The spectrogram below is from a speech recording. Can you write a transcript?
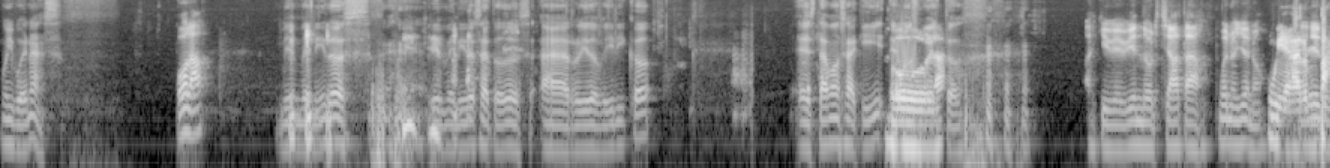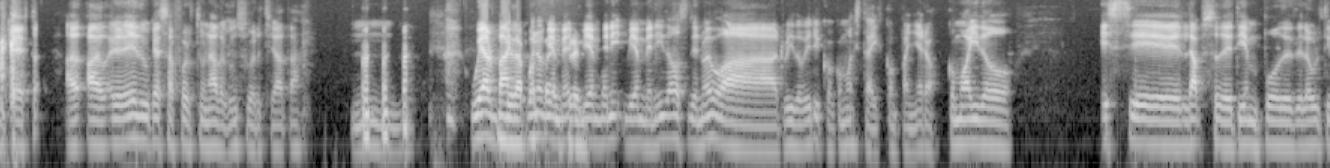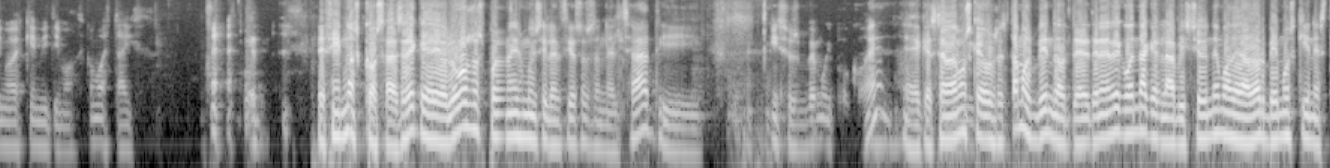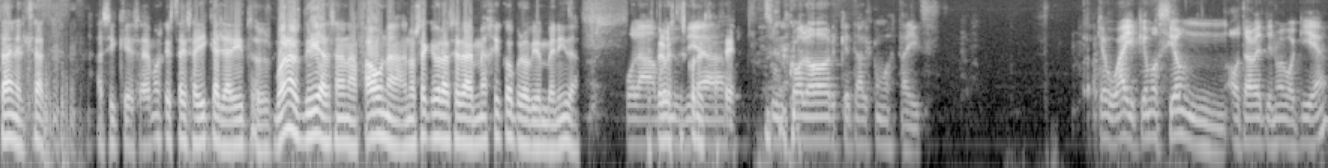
Muy buenas. Hola. Bienvenidos, bienvenidos a todos a Ruido Vírico. Estamos aquí, hemos Hola. vuelto. Aquí bebiendo horchata. Bueno, yo no. We are el, Edu back. que es, a- a- el Edu que es afortunado con su horchata. Mm. We are back. Bueno, tren. bienveni- bienvenidos de nuevo a Ruido Vírico. ¿Cómo estáis, compañeros? ¿Cómo ha ido ese lapso de tiempo desde la última vez que emitimos? ¿Cómo estáis? Decidnos cosas, ¿eh? que luego os ponéis muy silenciosos en el chat y, y se os ve muy poco. ¿eh? Eh, que sabemos que os estamos viendo. Te- Tened en cuenta que en la visión de moderador vemos quién está en el chat. Así que sabemos que estáis ahí calladitos. Buenos días, Ana Fauna. No sé qué hora será en México, pero bienvenida. Hola, Espero que buenos con el días. café. Color, ¿qué tal? ¿Cómo estáis? Qué guay, qué emoción otra vez de nuevo aquí, ¿eh?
